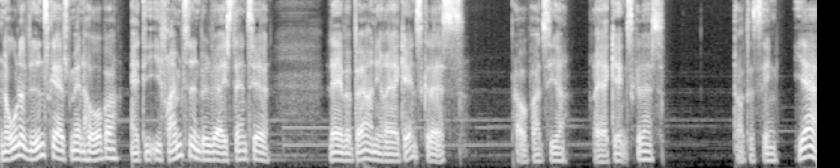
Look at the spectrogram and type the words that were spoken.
nogle videnskabsmænd håber, at de i fremtiden vil være i stand til at lave børn i reagensglas. Prabhupada siger, reagensglas? Dr. Singh, ja.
